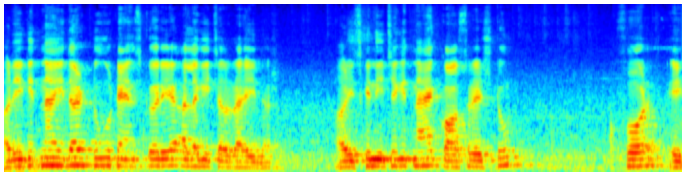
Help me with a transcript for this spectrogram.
और ये कितना है इधर? टू टेन स्क्वायर ये अलग ही चल रहा है इधर। और इसके नीचे कितना है? Cos raise to four A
